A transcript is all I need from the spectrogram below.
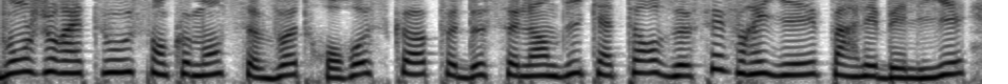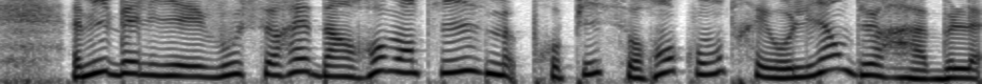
Bonjour à tous, on commence votre horoscope de ce lundi 14 février par les béliers. Amis béliers, vous serez d'un romantisme propice aux rencontres et aux liens durables.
